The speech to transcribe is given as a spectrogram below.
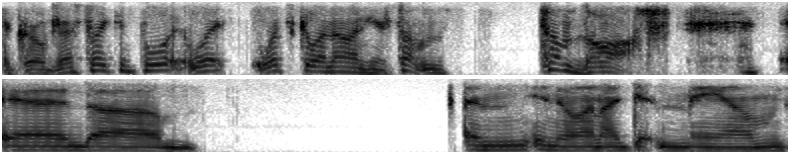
a girl dressed like a boy? What what's going on here? Something's something's off. And um, and you know, and I get mammed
